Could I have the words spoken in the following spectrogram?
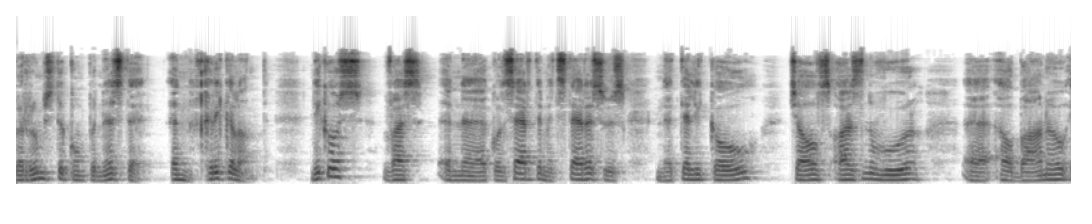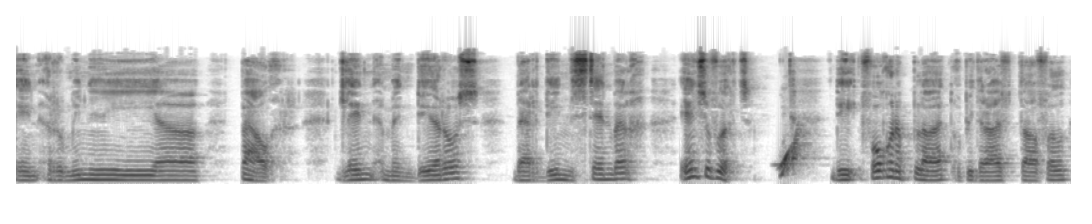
beroemdste komponiste in Griekeland. Nikos was in uh, concerte met sterre soos Natalie Cole, Charles Aznavour, uh, Albano en Romania Power, Glenn Menderos, Berdien Stenberg, enzovoorts. Die volgende plaat op die draaftafel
